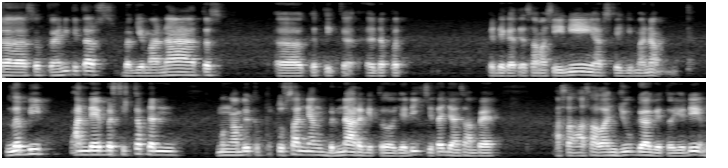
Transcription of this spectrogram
uh, suka ini kita harus bagaimana terus uh, ketika uh, dapat PDKT sama si ini harus kayak gimana. Lebih pandai bersikap dan mengambil keputusan yang benar gitu. Jadi kita jangan sampai asal-asalan juga gitu. Jadi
